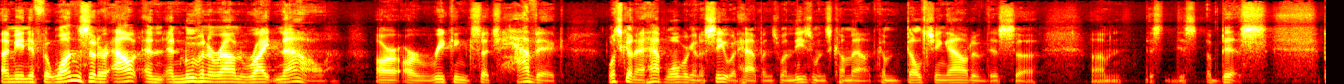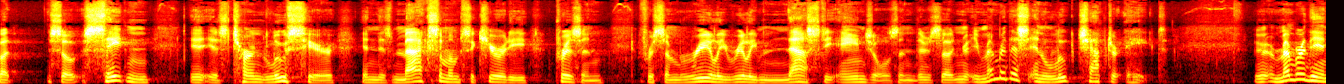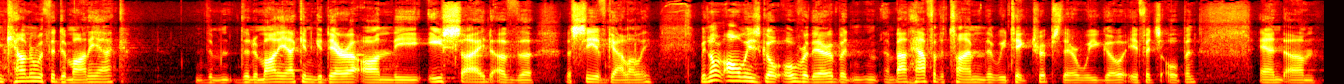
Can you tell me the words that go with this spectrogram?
I mean, if the ones that are out and, and moving around right now are, are wreaking such havoc, what's going to happen? Well, we're going to see what happens when these ones come out, come belching out of this, uh, um, this, this abyss. But so Satan is turned loose here in this maximum security prison for some really, really nasty angels. And there's a, remember this in Luke chapter 8. Remember the encounter with the demoniac? The, the, demoniac in Gadara on the east side of the, the Sea of Galilee. We don't always go over there, but about half of the time that we take trips there, we go if it's open. And um,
